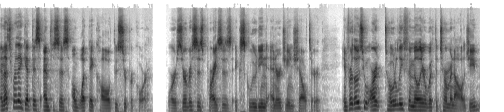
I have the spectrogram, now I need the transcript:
And that's where they get this emphasis on what they call the supercore, or services prices excluding energy and shelter. And for those who aren't totally familiar with the terminology,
